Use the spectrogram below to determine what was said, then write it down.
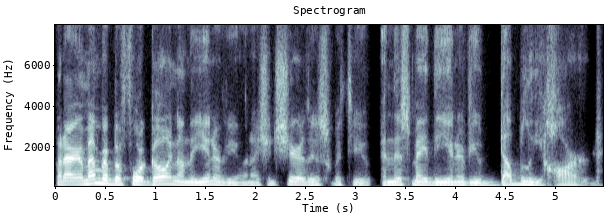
But I remember before going on the interview, and I should share this with you, and this made the interview doubly hard.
